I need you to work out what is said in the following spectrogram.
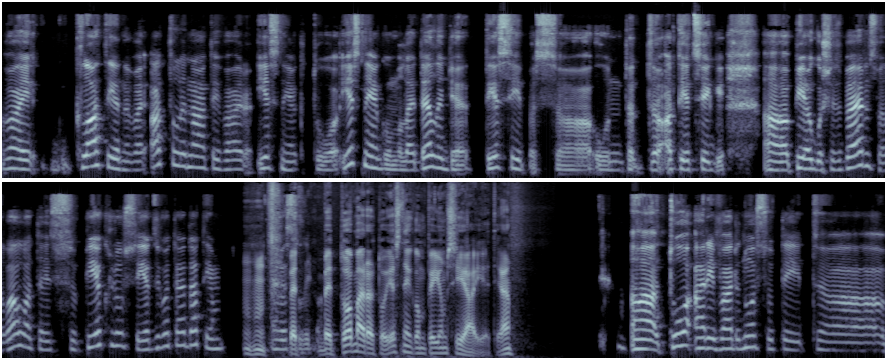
vai klātiene, vai attalināti var iesniegt to iesniegumu, lai deleģē tiesības, un tad attiecīgi pieaugušas bērns bērns vai laulātais piekļūs iedzīvotāju datiem. Mm -hmm. bet, bet tomēr ar to iesniegumu pie jums jāiet. Ja? Uh, to arī var nosūtīt, uh,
